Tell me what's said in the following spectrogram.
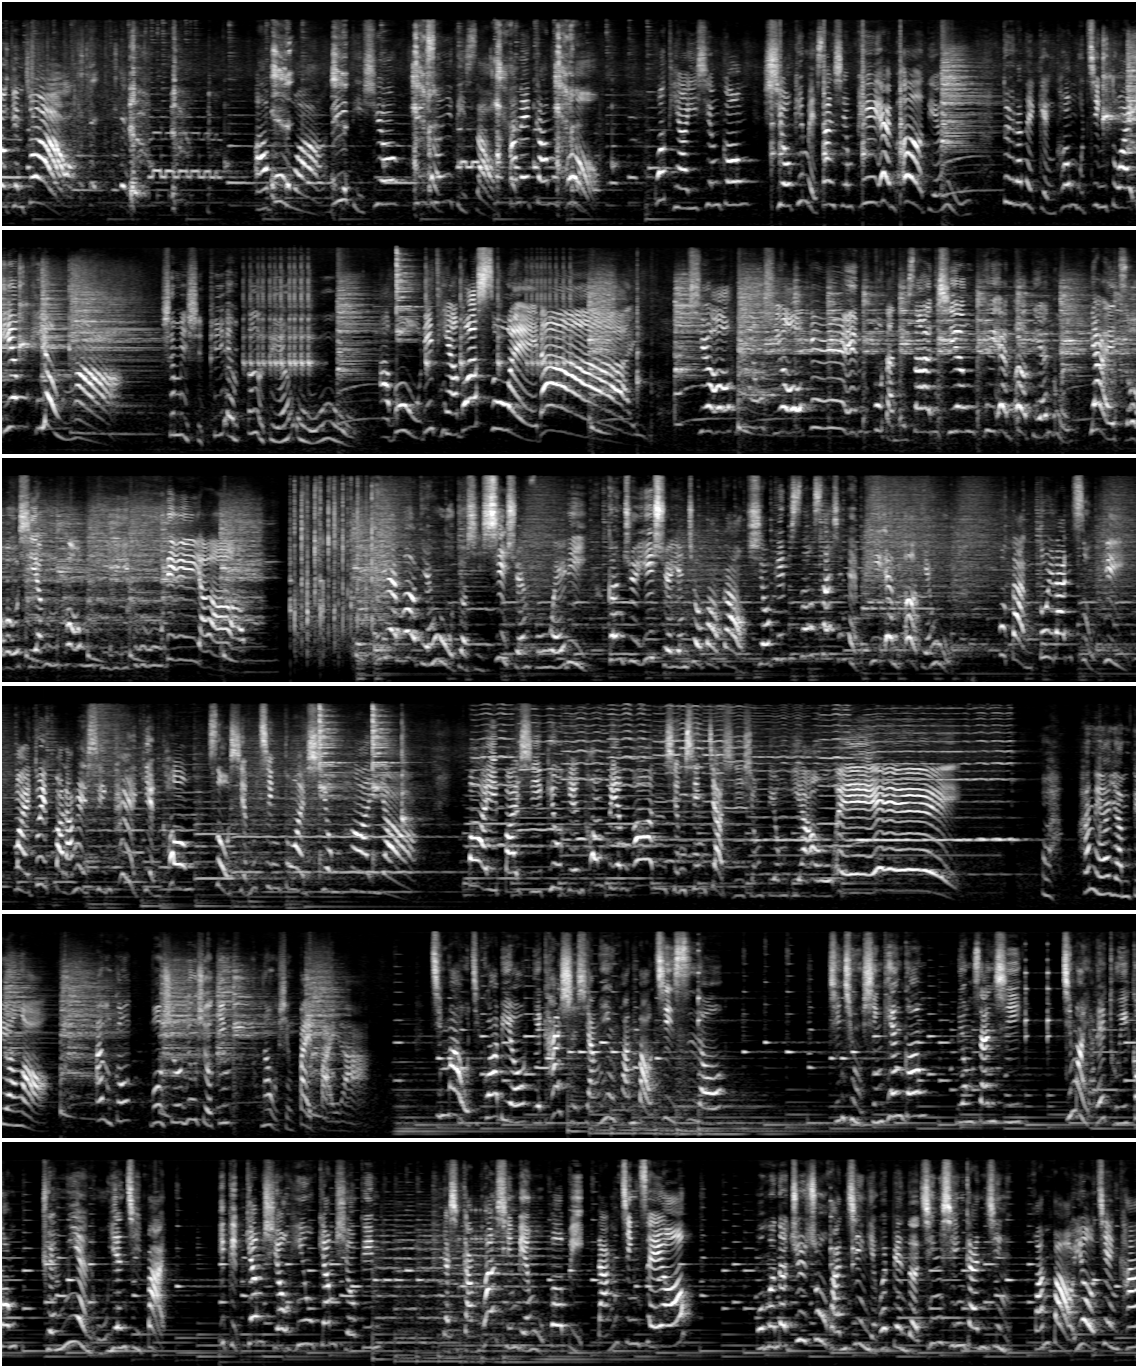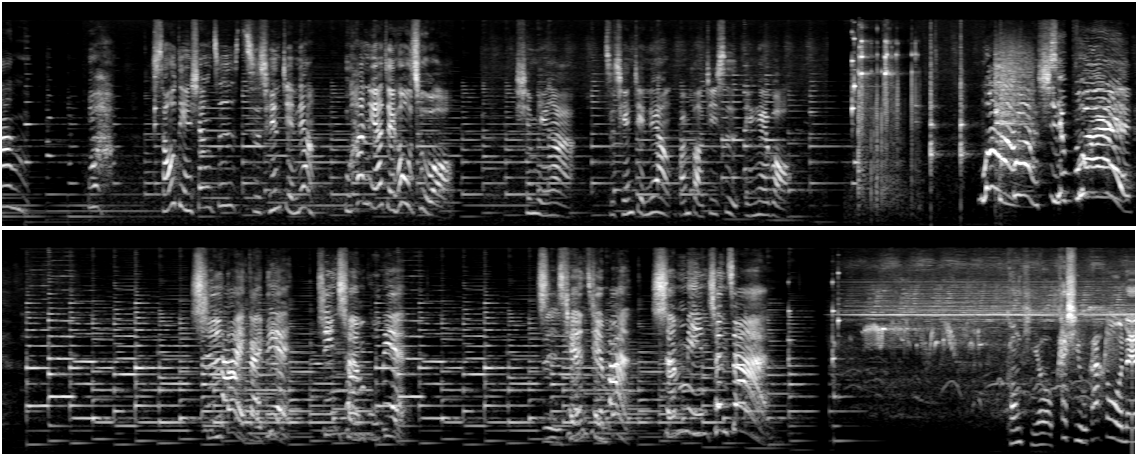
来烧金纸哦。阿母啊，你一直烧，金酸一直扫，安尼刚好。我听医生讲，烧金会产生 PM 二点五，对咱的健康有真大影响啊。什么是 PM 二点五？阿母，你听我说金不但会产生 PM 二点五，也会造成空气污染。PM 二点五就是细悬浮微粒。根据医学研究报告，烧金所产生的 PM 二点五，不但对咱自己，也对别人的身体健康造成真大的伤害呀！拜拜是求健康平安，诚心才是上重要的。哇，遐尼啊严重哦！啊，毋过无烧香烧金，哪有先拜拜啦？今嘛有一寡庙也开始响应环保祭祀哦，亲像新天宫、龙山寺，今嘛也在推广全面无烟祭拜，以及减烧香、减烧金，也是赶快新棉有保庇，人真济哦。我们的居住环境也会变得清新干净，环保又健康。哇，少点香脂，纸钱减量，有遐尼啊侪好处哦。新明啊，纸钱减量，环保祭祀，用得不？哇，谢杯！时代改变，精神不变，纸钱减半，神明称赞。空气哦，确实有较好呢。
